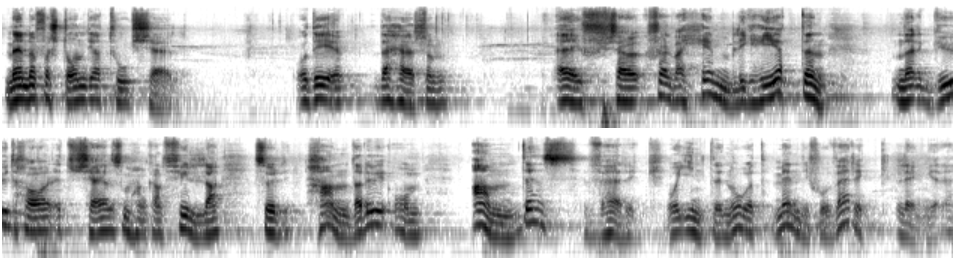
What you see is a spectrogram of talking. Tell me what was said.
men de förståndiga tog kärl. Och det är det här som är själva hemligheten. När Gud har ett kärl som han kan fylla så handlar det om Andens verk och inte något människoverk längre.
